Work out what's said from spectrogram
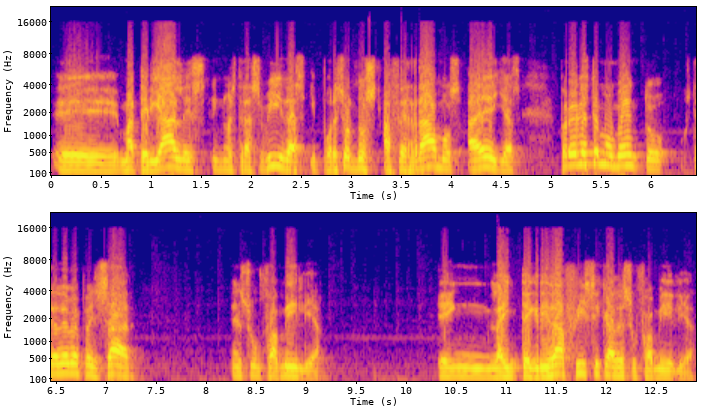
eh, materiales en nuestras vidas y por eso nos aferramos a ellas. Pero en este momento usted debe pensar en su familia, en la integridad física de su familia,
